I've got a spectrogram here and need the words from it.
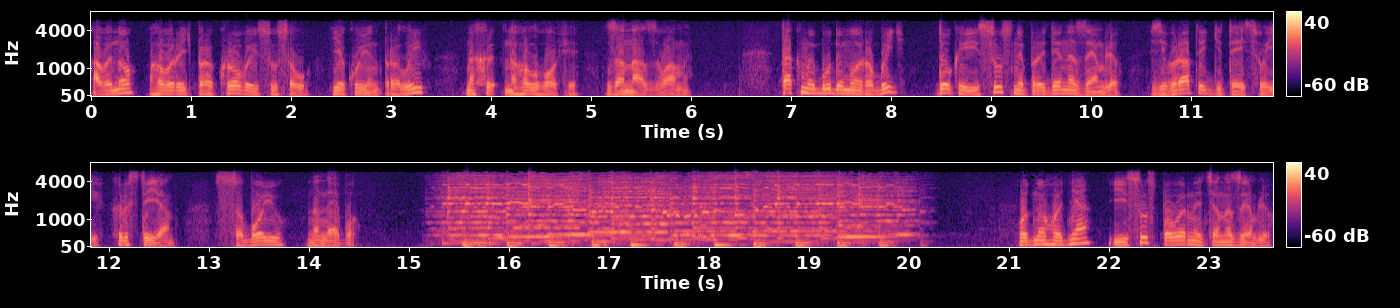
а вино говорить про кров Ісусову, яку Він пролив на, Хри- на Голгофі за нас з вами. Так ми будемо робити, доки Ісус не прийде на землю, зібрати дітей своїх, християн, з собою на небо. Одного дня Ісус повернеться на землю,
